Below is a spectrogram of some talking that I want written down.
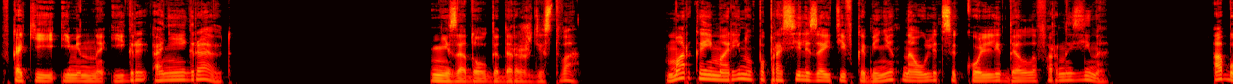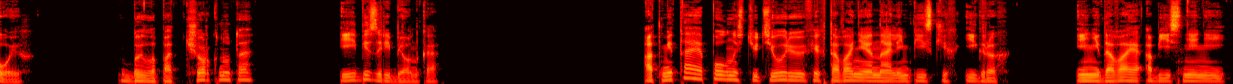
в какие именно игры они играют. Незадолго до Рождества Марка и Марину попросили зайти в кабинет на улице Колли Делла Форнезина. Обоих было подчеркнуто и без ребенка. Отметая полностью теорию фехтования на Олимпийских играх и не давая объяснений,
